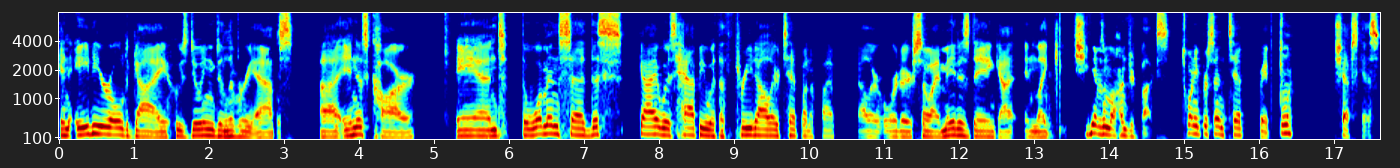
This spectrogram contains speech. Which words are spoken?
an 80 year old guy who's doing delivery apps uh, in his car. And the woman said this guy was happy with a $3 tip on a $500 order. So I made his day and got, and like, she gives him a hundred bucks, 20% tip. Great. Chef's kiss.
